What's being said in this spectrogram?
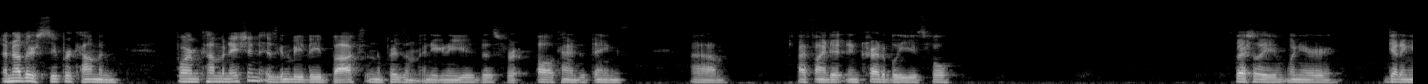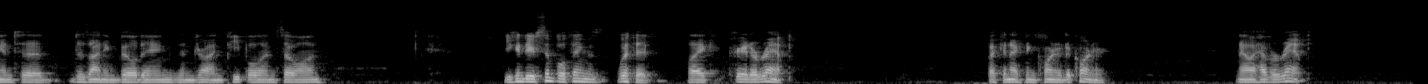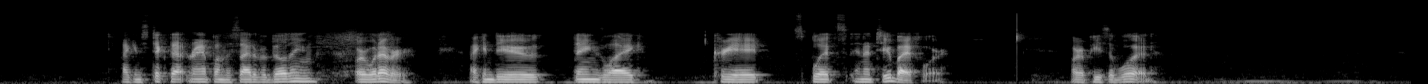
Another super common form combination is going to be the box and the prism, and you're going to use this for all kinds of things. Um, I find it incredibly useful, especially when you're getting into designing buildings and drawing people and so on. You can do simple things with it, like create a ramp by connecting corner to corner. Now I have a ramp. I can stick that ramp on the side of a building or whatever. I can do things like create splits in a 2x4 or a piece of wood.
